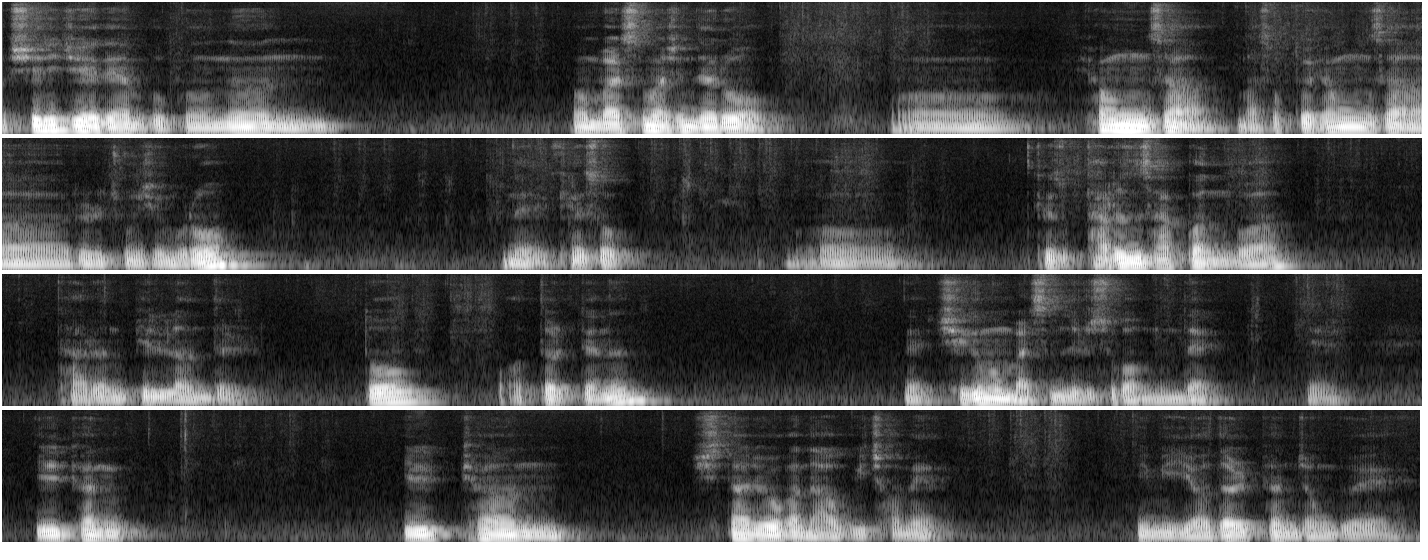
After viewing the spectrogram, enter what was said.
어, 시리즈에 대한 부분은 어, 말씀하신 대로 어, 형사 마속도 형사를 중심으로 네 계속 어, 계속 다른 사건과 다른 빌런들 또 어떨 때는 네, 지금은 말씀드릴 수가 없는데 예, 1편 1편 시나리오가 나오기 전에 이미 8편 정도의 어,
